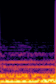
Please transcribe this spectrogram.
you.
